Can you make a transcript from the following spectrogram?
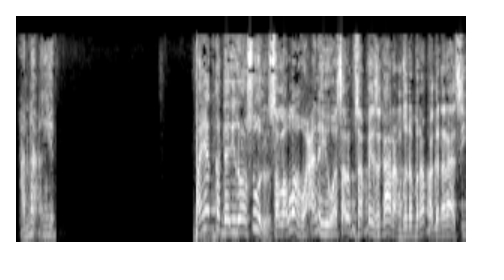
anak kita. Bayangkan dari Rasul Sallallahu Alaihi Wasallam sampai sekarang sudah berapa generasi?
